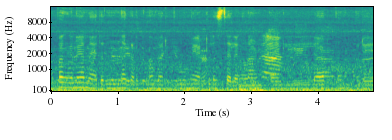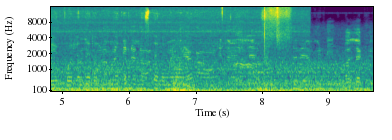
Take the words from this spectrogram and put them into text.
അപ്പം അങ്ങനെ നിരന്ന് കിടക്കുന്ന മരുഭൂമിയായിട്ടുള്ള സ്ഥലങ്ങളാണ് എല്ലായിടത്തും ഒരേപോലെ നിരന്ന് കിടക്കുന്ന സ്ഥലങ്ങളാണ് മല്ലക്ക്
